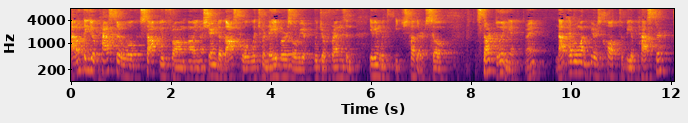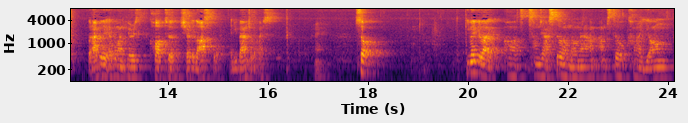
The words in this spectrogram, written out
I don't think your pastor will stop you from uh, you know sharing the gospel with your neighbors or your, with your friends and even with each other. So start doing it, right? Not everyone here is called to be a pastor, but I believe everyone here is called to share the gospel and evangelize. Right? So you may be like, oh, Sanjay, I still don't know, man. I'm, I'm still kind of young.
